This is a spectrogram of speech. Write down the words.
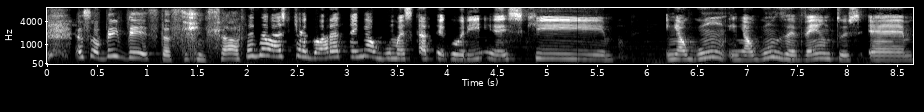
eu sou bem besta, assim, sabe? Mas eu acho que agora tem algumas categorias que em, algum, em alguns eventos é,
